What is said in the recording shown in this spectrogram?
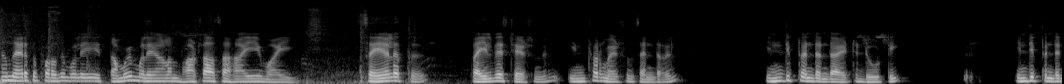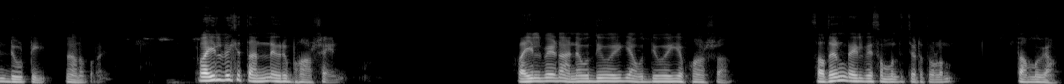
ഞാൻ നേരത്തെ പറഞ്ഞ പോലെ ഈ തമിഴ് മലയാളം ഭാഷാ സഹായിയുമായി സേലത്ത് റെയിൽവേ സ്റ്റേഷനിൽ ഇൻഫർമേഷൻ സെന്ററിൽ ഇൻഡിപെൻഡന്റ് ആയിട്ട് ഡ്യൂട്ടി ഇൻഡിപെൻഡന്റ് ഡ്യൂട്ടി എന്നാണ് പറയുന്നത്. റെയിൽവേക്ക് തന്നെ ഒരു ഭാഷയുണ്ട് റെയിൽവേയുടെ അനൗദ്യോഗിക ഔദ്യോഗിക ഭാഷ സദേൺ റെയിൽവേ സംബന്ധിച്ചിടത്തോളം തമിഴാണ്.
